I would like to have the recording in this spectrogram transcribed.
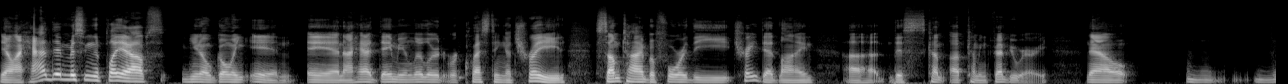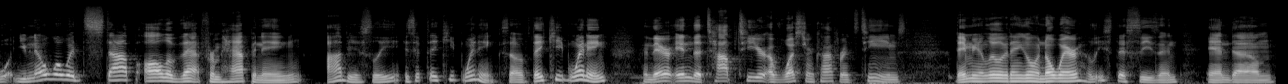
Now, I had them missing the playoffs, you know, going in, and I had Damian Lillard requesting a trade sometime before the trade deadline uh, this upcoming February. Now, you know what would stop all of that from happening, obviously, is if they keep winning. So if they keep winning and they're in the top tier of Western Conference teams, Damian Lillard ain't going nowhere, at least this season. And um,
